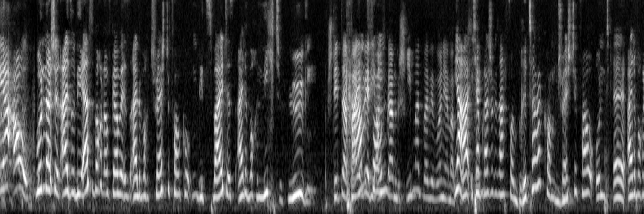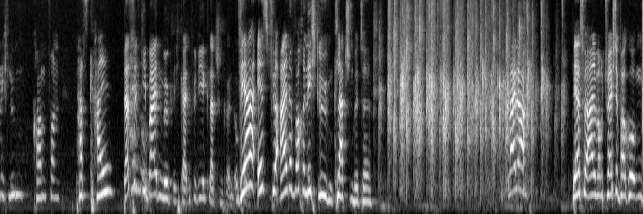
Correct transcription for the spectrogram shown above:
er auch. Wunderschön. Also die erste Wochenaufgabe ist eine Woche Trash-TV gucken. Die zweite ist eine Woche nicht lügen. Steht dabei, Kam wer die von- Aufgaben geschrieben hat, weil wir wollen ja immer Ja, ich habe gerade schon gesagt, von Britta kommt Trash-TV und äh, eine Woche nicht lügen kommt von Pascal. Das sind die beiden Möglichkeiten, für die ihr klatschen könnt. Okay. Wer ist für eine Woche nicht lügen? Klatschen bitte. Leider. Wer ist für eine Woche Trash-TV gucken?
